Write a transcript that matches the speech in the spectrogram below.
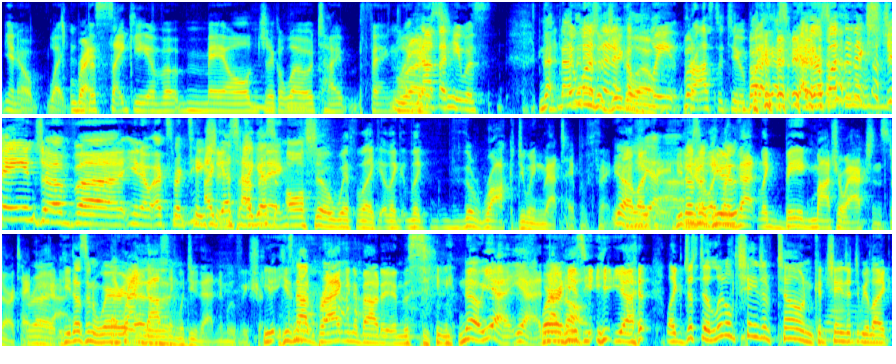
you know, like Right. the psyche of a male gigolo type thing. Like, Right. Not that he was. not, not it that he's wasn't a gigolo complete but prostitute, but but, I guess- yeah, there was an exchange of uh, you know expectations. i guess i guess happening. also with like like like the rock doing that type of thing Yeah, like Yeah. he You know, doesn't. like, he, like that like big macho action star type Right. of guy He doesn't wear like it Ryan as- Gosling would do that in a movie sure he- he's not bragging about it in the scene. no yeah yeah Where not at he's all. he, yeah, like just a little change of tone could change it to be like,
